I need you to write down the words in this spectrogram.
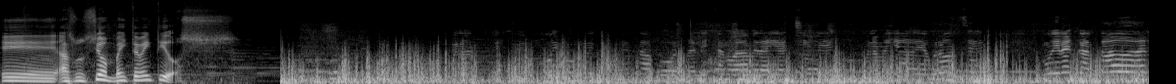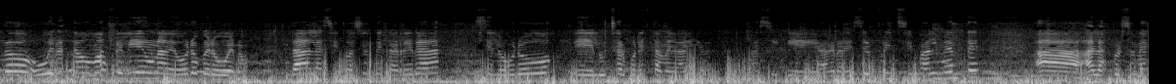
eh, Asunción 2022. Dada la situación de carrera, se logró eh, luchar por esta medalla. Así que agradecer principalmente a, las personas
